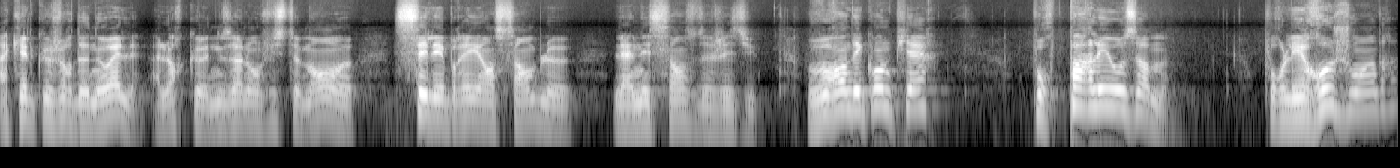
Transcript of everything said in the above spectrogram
à quelques jours de Noël, alors que nous allons justement euh, célébrer ensemble la naissance de Jésus. Vous vous rendez compte, Pierre? Pour parler aux hommes, pour les rejoindre,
